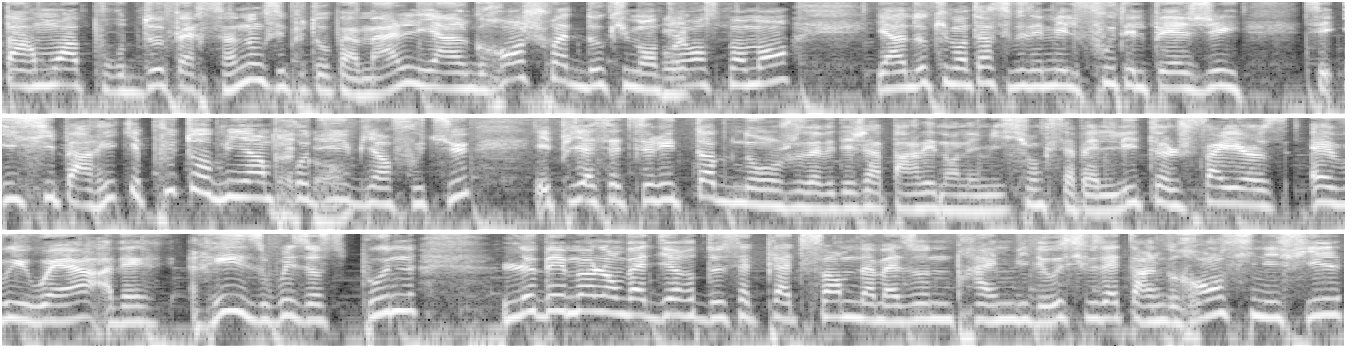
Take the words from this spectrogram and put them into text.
par mois pour deux personnes, donc c'est plutôt pas mal. Il y a un grand choix de documentaires Ouais. en ce moment. Il y a un documentaire si vous aimez le foot et le PSG, c'est Ici Paris, qui est plutôt bien produit, bien foutu. Et puis il y a cette série Top dont je vous avais déjà parlé dans l'émission qui s'appelle Little Fires Everywhere avec Reese Witherspoon. Le bémol, on va dire, de cette plateforme d'Amazon Prime Video, si vous êtes un grand cinéphile,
